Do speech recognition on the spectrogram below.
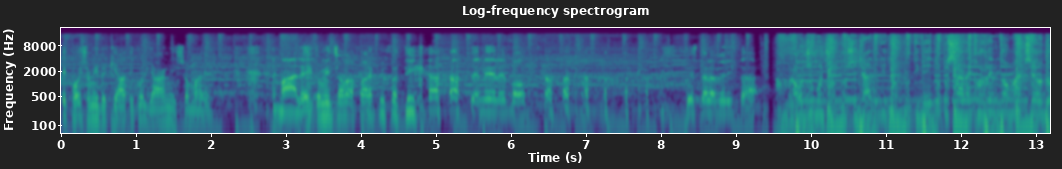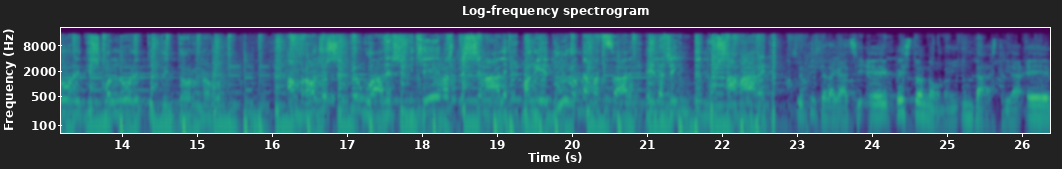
e poi siamo invecchiati con gli anni, insomma, male si cominciava a fare più fatica a tenere botta. Questa è la verità. Ambrogio, buongiorno, sei già di ritorno. Ti vedo passare correndo, ma c'è odore di squallore tutto intorno. Ambrogio è sempre uguale, si diceva stesse male, ma lui è duro da ammazzare e la gente non sa amare. Sentite ragazzi, eh, questo nome, Industria, eh,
